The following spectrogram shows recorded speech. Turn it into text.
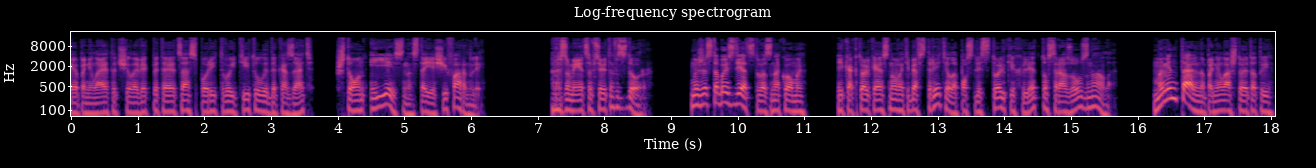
я поняла, этот человек пытается оспорить твой титул и доказать, что он и есть настоящий Фарнли. Разумеется, все это вздор. Мы же с тобой с детства знакомы, и как только я снова тебя встретила после стольких лет, то сразу узнала. Моментально поняла, что это ты.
